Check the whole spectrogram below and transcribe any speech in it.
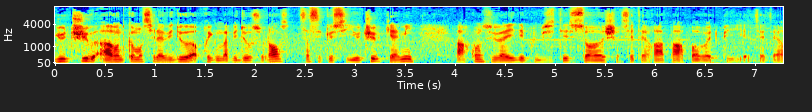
YouTube avant de commencer la vidéo, après que ma vidéo se lance, ça c'est que c'est YouTube qui a mis. Par contre, si vous voyez des publicités Soch, etc., par rapport à votre pays, etc.,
